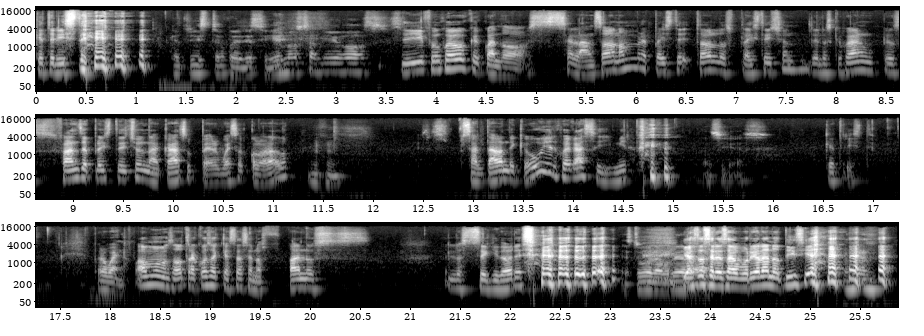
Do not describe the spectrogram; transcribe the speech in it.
Qué triste. Qué triste pues decirnos adiós. Sí, fue un juego que cuando se lanzó, no hombre, Playsta- todos los PlayStation, de los que juegan, los fans de PlayStation acá, super hueso colorado, saltaron de que, uy, el juegazo, y mira, Así es. Qué triste. Pero bueno, vámonos a otra cosa que hasta se nos van los, los seguidores. Estuvo la ya hasta se les aburrió la noticia.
